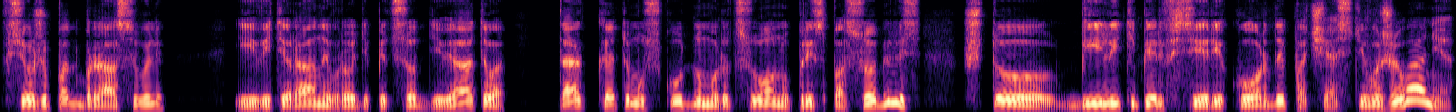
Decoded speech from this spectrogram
все же подбрасывали, и ветераны вроде 509-го так к этому скудному рациону приспособились, что били теперь все рекорды по части выживания.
